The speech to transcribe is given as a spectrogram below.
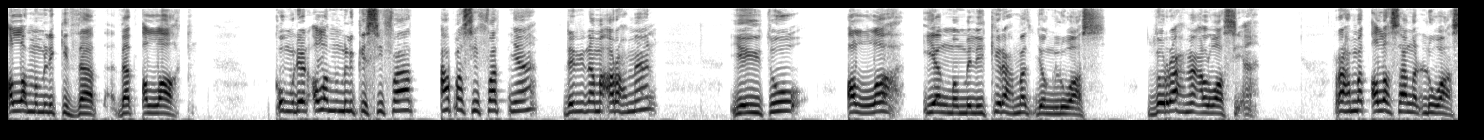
Allah memiliki zat, zat Allah. Kemudian Allah memiliki sifat, apa sifatnya dari nama Ar-Rahman? Yaitu Allah yang memiliki rahmat yang luas. Dzurrahman al-wasi'ah. Rahmat Allah sangat luas.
